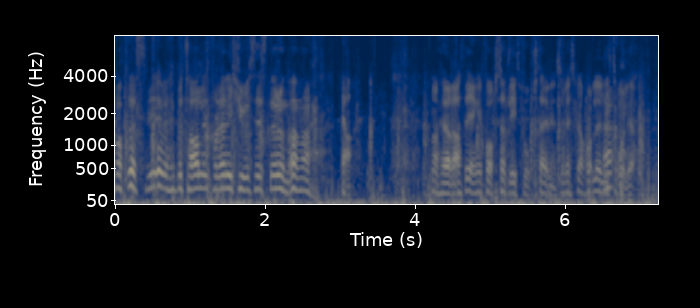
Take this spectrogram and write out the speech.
måtte betale litt for det de 20 siste rundene. Nå hører jeg at det går fortsatt litt fort, Eivind, så vi skal holde litt Ja. roligere.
